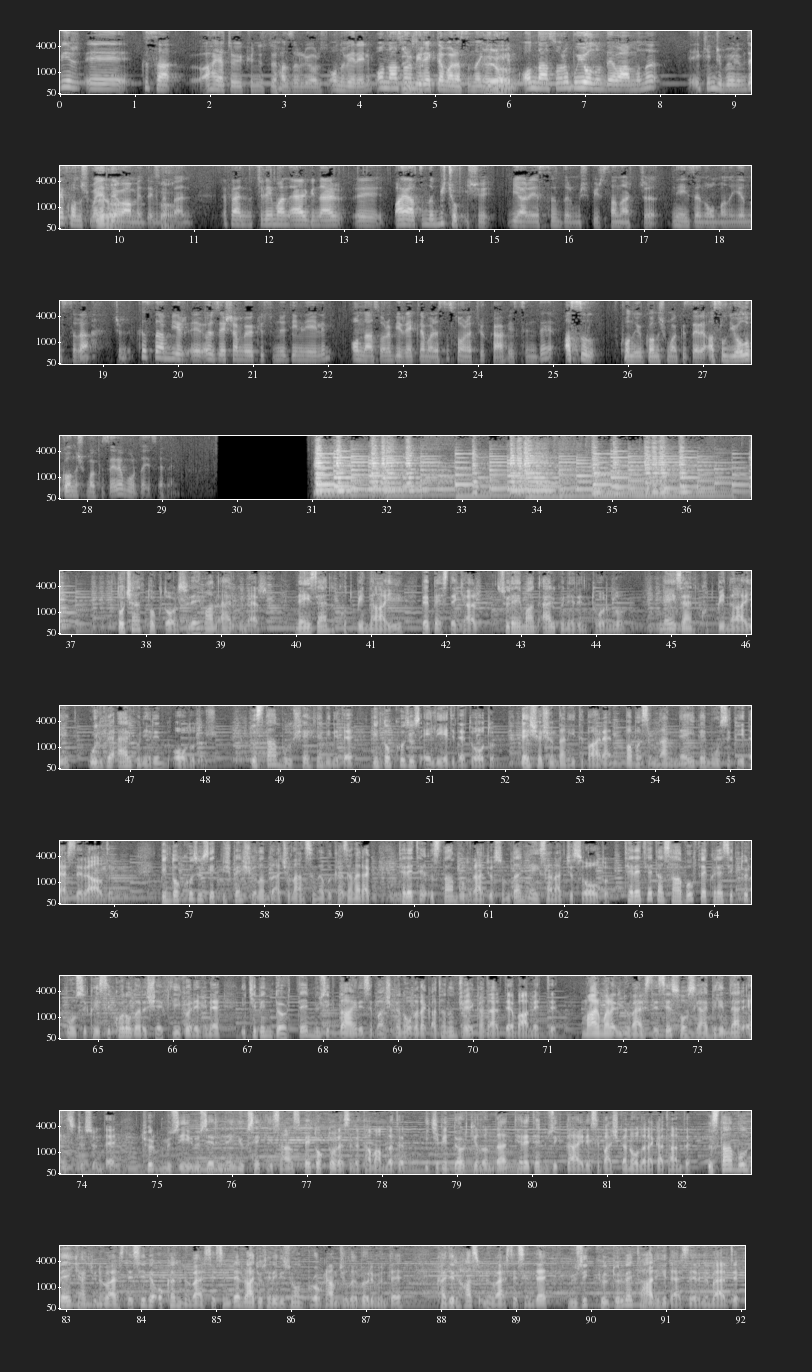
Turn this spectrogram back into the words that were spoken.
bir e, kısa hayat öykünüzü hazırlıyoruz. Onu verelim. Ondan sonra güzel. bir reklam arasına Eyvallah. gidelim. Ondan sonra bu yolun devamını ikinci bölümde konuşmaya Eyvallah. devam edelim Sağ efendim. Efendim Süleyman Ergüner e, hayatında birçok işi bir araya sığdırmış bir sanatçı. Neyzen olmanın yanı sıra. Şimdi kısa bir e, öz yaşam öyküsünü dinleyelim. Ondan sonra bir reklam arası sonra Türk kahvesinde asıl konuyu konuşmak üzere, asıl yolu konuşmak üzere buradayız efendim. Doçent Doktor Süleyman Ergüner, Neyzen Kutbi ve bestekar Süleyman Ergüner'in torunu, Neyzen Kutbi Ulvi Ergüner'in oğludur. İstanbul Şehremini'de 1957'de doğdu. 5 yaşından itibaren babasından ney ve musiki dersleri aldı. 1975 yılında açılan sınavı kazanarak TRT İstanbul Radyosu'nda ney sanatçısı oldu. TRT Tasavvuf ve Klasik Türk Musikisi Koroları Şefliği görevine 2004'te Müzik Dairesi Başkanı olarak atanıncaya kadar devam etti. Marmara Üniversitesi Sosyal Bilimler Enstitüsü'nde Türk müziği üzerine yüksek lisans ve doktorasını tamamladı. 2004 yılında TRT Müzik Dairesi Başkanı olarak atandı. İstanbul Beykent Üniversitesi ve Okan Üniversitesi'nde radyo televizyon programcılığı bölümünde, Kadir Has Üniversitesi'nde müzik kültürü ve tarihi derslerini verdi.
